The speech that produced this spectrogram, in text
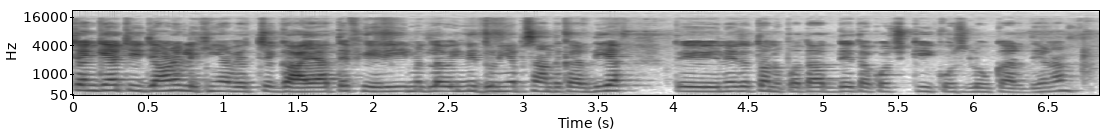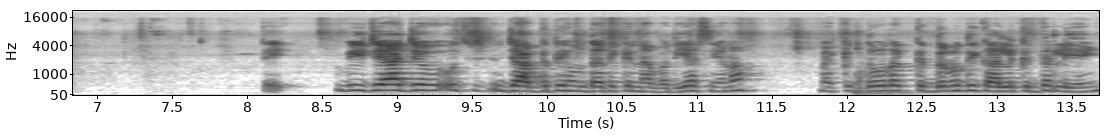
ਚੰਗੀਆਂ ਚੀਜ਼ਾਂ ਉਹਨੇ ਲਿਖੀਆਂ ਵਿੱਚ, ਗਾਇਆ ਤੇ ਫੇਰ ਹੀ ਮਤਲਬ ਇੰਨੀ ਦੁਨੀਆ ਪਸੰਦ ਕਰਦੀ ਆ, ਤੇ ਨਹੀਂ ਤਾਂ ਤੁਹਾਨੂੰ ਪਤਾ ਅੱਧੇ ਤਾਂ ਕੁਝ ਕੀ ਕੁਝ ਲੋਕ ਕਰਦੇ ਆ ਨਾ। ਤੇ ਵੀ ਜੇ ਅੱਜ ਉਸ ਜੱਗ ਤੇ ਹੁੰਦਾ ਤੇ ਕਿੰਨਾ ਵਧੀਆ ਸੀ ਹਨਾ। ਮੈਂ ਕਿੱਦੋਂ ਦਾ ਕਿੱਧਰੋਂ ਦੀ ਗੱਲ ਕਿੱਧਰ ਲਈ ਆਈ।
